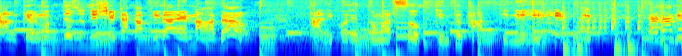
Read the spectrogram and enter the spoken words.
কালকের মধ্যে যদি সে টাকা ফিরায় না দাও তারি পরে তোমার চোখ কিন্তু থাকবি নেই। কাকা কি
